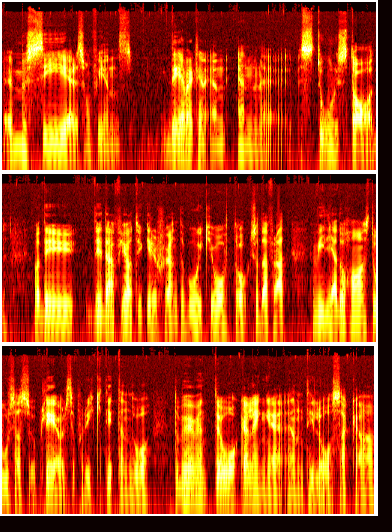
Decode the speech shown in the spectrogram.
eh, museer som finns. Det är verkligen en, en eh, stor stad. Och det är, det är därför jag tycker det är skönt att bo i Kyoto också. Därför att vill jag då ha en storstadsupplevelse på riktigt ändå då behöver jag inte åka längre än till Osaka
